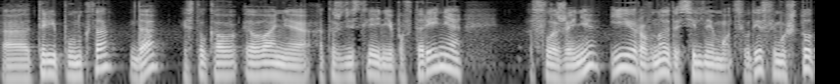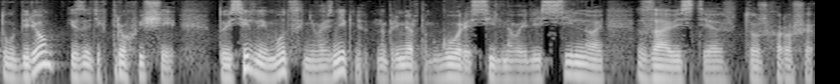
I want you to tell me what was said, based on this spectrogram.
э, три пункта, да, истолкование, отождествление и повторение – сложение и равно это сильные эмоции. Вот если мы что-то уберем из этих трех вещей, то и сильной эмоции не возникнет. Например, там горе сильного или сильной зависти, тоже хорошая,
